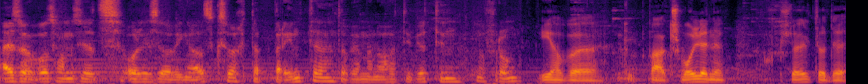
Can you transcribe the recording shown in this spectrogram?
Also, was haben Sie jetzt alle so ein wenig ausgesucht? Der Brenter, da werden wir nachher die Wirtin noch fragen. Ich habe ein paar geschwollene bestellt oder,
